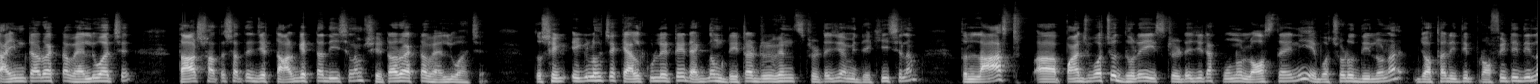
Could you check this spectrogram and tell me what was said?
টাইমটারও একটা ভ্যালু আছে, তার সাথে সাথে যে টার্গেটটা দিয়েছিলাম, সেটারও একটা ভ্যালু আছে। তো সেই, এগুলো হচ্ছে ক্যালকুলেটেড একদম ডেটা ড্রিভেন স্ট্র্যাটেজি আমি দেখিয়েছিলাম। তো লাস্ট পাঁচ বছর ধরে এই স্ট্র্যাটেজিটা কোনো লস দেয়নি, এবছরও দিল না, যথারীতি প্রফিটই দিল।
